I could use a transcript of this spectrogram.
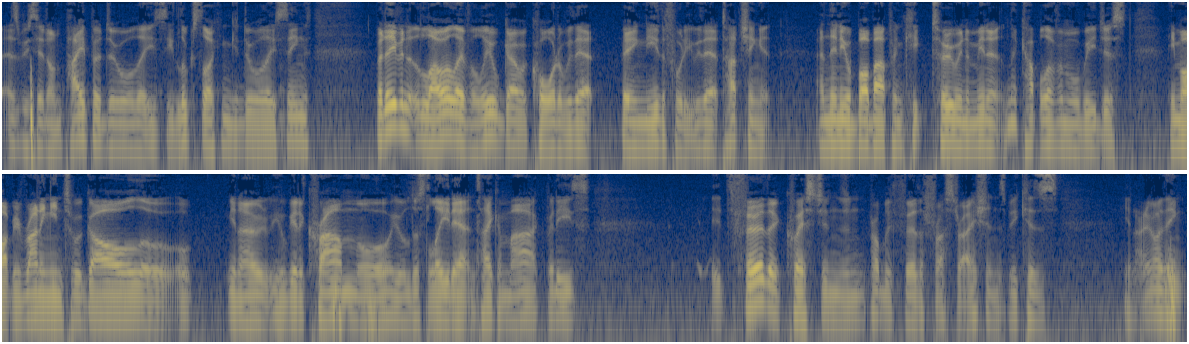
as we said on paper do all these he looks like he can do all these things but even at the lower level he'll go a quarter without being near the footy without touching it and then he'll bob up and kick two in a minute and a couple of them will be just he might be running into a goal or, or you know, he'll get a crumb or he'll just lead out and take a mark. But he's it's further questions and probably further frustrations because you know I think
